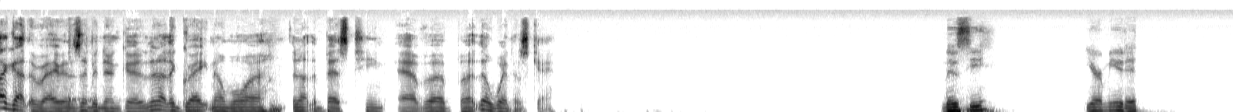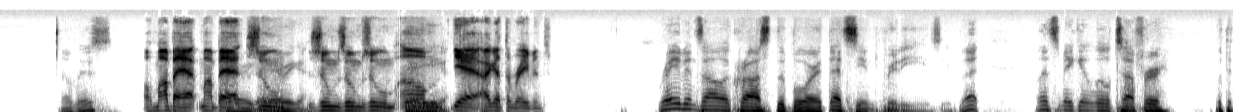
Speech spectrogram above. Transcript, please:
I got the Ravens. They've been doing good. They're not the great no more. They're not the best team ever, but they'll win this game. Moosey, you're muted. No, Moose? Oh my bad, my There bad. we go, there we go. Zoom, zoom, zoom, zoom. There Um, yeah, I got the Ravens. Ravens all across the board. That seemed pretty easy. But let's make it a little tougher with the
